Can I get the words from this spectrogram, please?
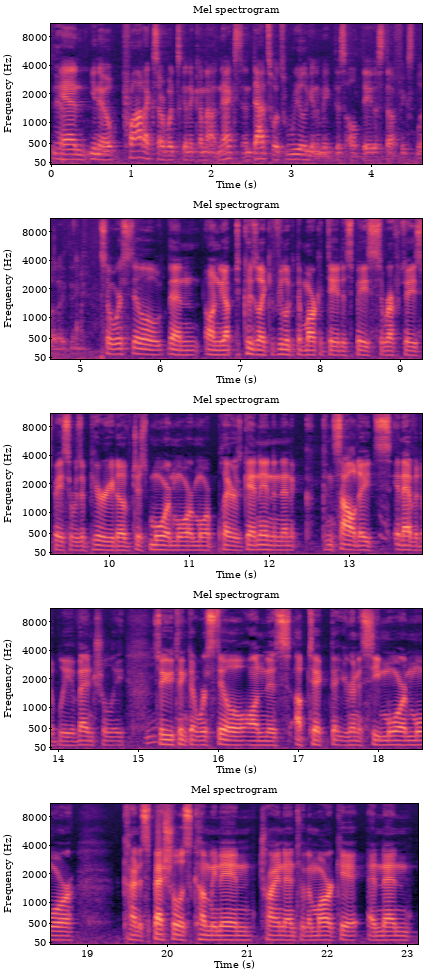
Yeah. And you know, products are what's going to come out next, and that's what's really going to make this alt data stuff explode. I think. So we're still then on the up because like if you look at the market data space, the reference data space, there was a period of just more and more and more players getting in, and then it consolidates inevitably eventually. Mm-hmm. So you think that we're still on this uptick that you're going to see more and more kind of specialists coming in trying to enter the market, and then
